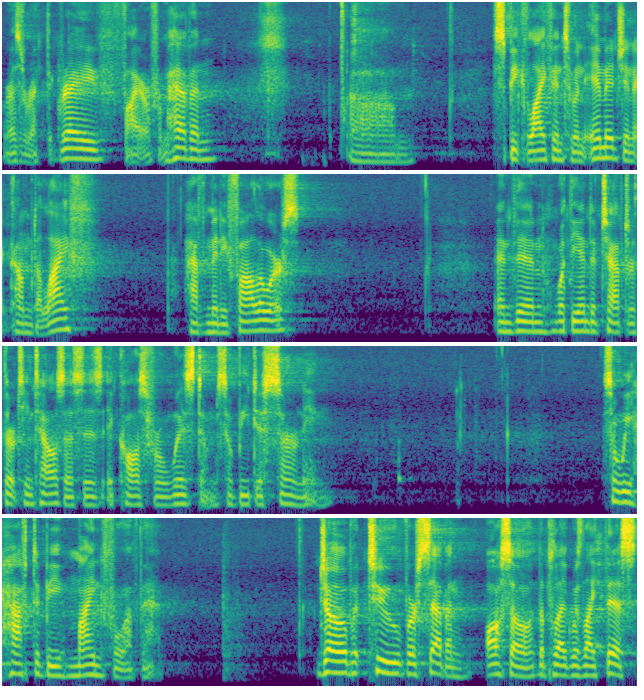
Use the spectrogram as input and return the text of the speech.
resurrect the grave, fire from heaven, um, speak life into an image and it come to life have many followers. And then what the end of chapter 13 tells us is it calls for wisdom, so be discerning. So we have to be mindful of that. Job 2, verse 7, also the plague was like this.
